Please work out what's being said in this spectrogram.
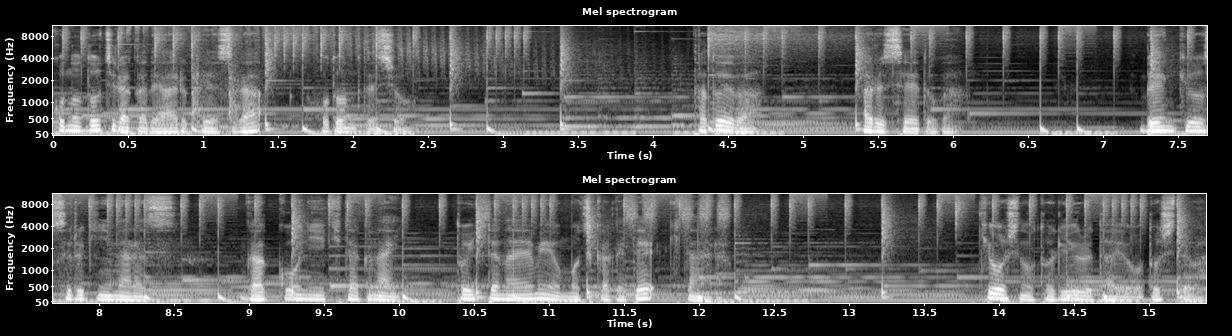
このどちらかであるケースがほとんどでしょう。例えばある生徒が勉強する気にならず学校に行きたくないといった悩みを持ちかけてきたなら教師の取り得る対応としては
